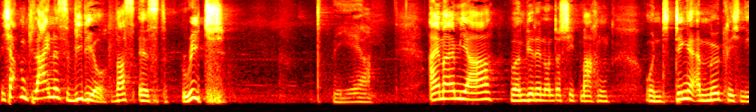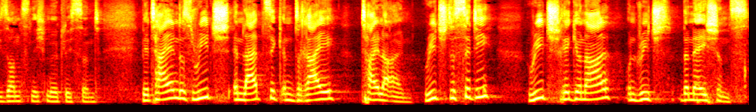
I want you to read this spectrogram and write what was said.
Ich habe ein kleines Video. Was ist Reach? Yeah. Einmal im Jahr wollen wir den Unterschied machen und Dinge ermöglichen, die sonst nicht möglich sind. Wir teilen das Reach in Leipzig in drei Teile ein. Reach the City, Reach regional und Reach the Nations.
